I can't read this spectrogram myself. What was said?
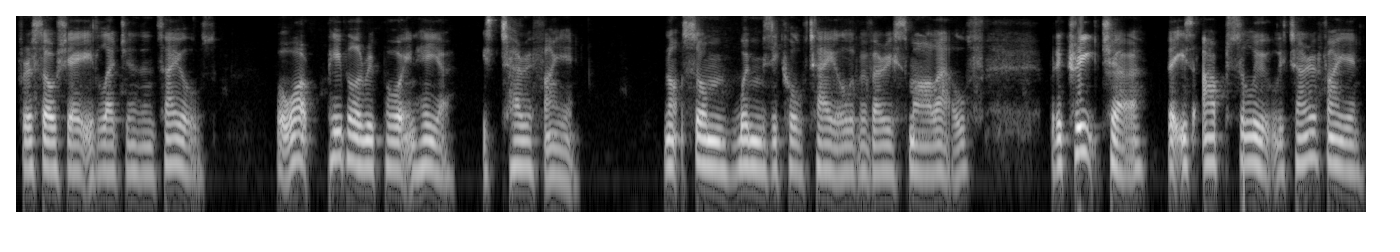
for associated legends and tales. But what people are reporting here is terrifying. Not some whimsical tale of a very small elf, but a creature that is absolutely terrifying.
